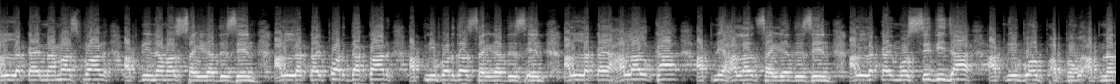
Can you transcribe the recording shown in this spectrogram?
আল্লাহ কয়, নামাজ পড়, আপনি নামাজ সাইরা দেছেন আল্লাহ কয়, পর্দা কর, আপনি পর্দা সাইরা দেছেন আল্লাহ কয়, হালাল খা, আপনি হালাল সাইরা দেছেন আল্লাহ কয়, মসজিদি যা, আপনি আপনার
